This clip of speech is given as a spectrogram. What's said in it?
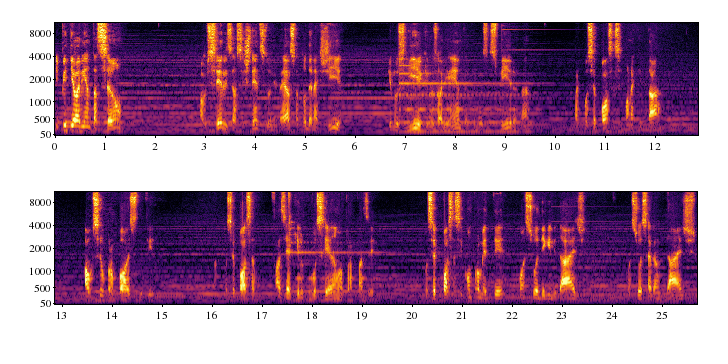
e pedir orientação aos seres assistentes do universo, a toda energia que nos guia, que nos orienta, que nos inspira, né? para que você possa se conectar ao seu propósito de vida, você possa fazer aquilo que você ama para fazer, você possa se comprometer com a sua dignidade, com a sua serenidade,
